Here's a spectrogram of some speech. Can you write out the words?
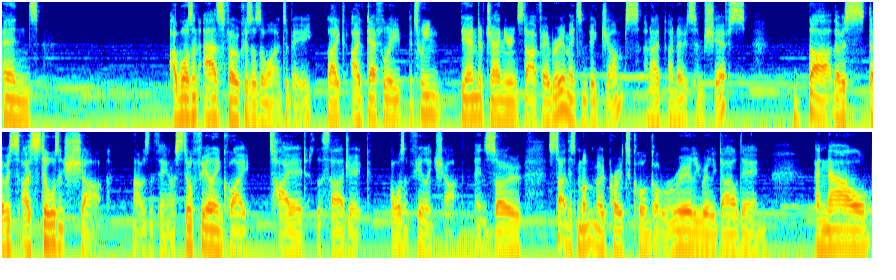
And I wasn't as focused as I wanted to be. Like I definitely between the end of January and start of February, I made some big jumps and I, I noticed some shifts. But there was there was I still wasn't sharp. That was the thing. I was still feeling quite tired, lethargic. I wasn't feeling sharp. And so started this monk mode protocol and got really, really dialed in. And now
